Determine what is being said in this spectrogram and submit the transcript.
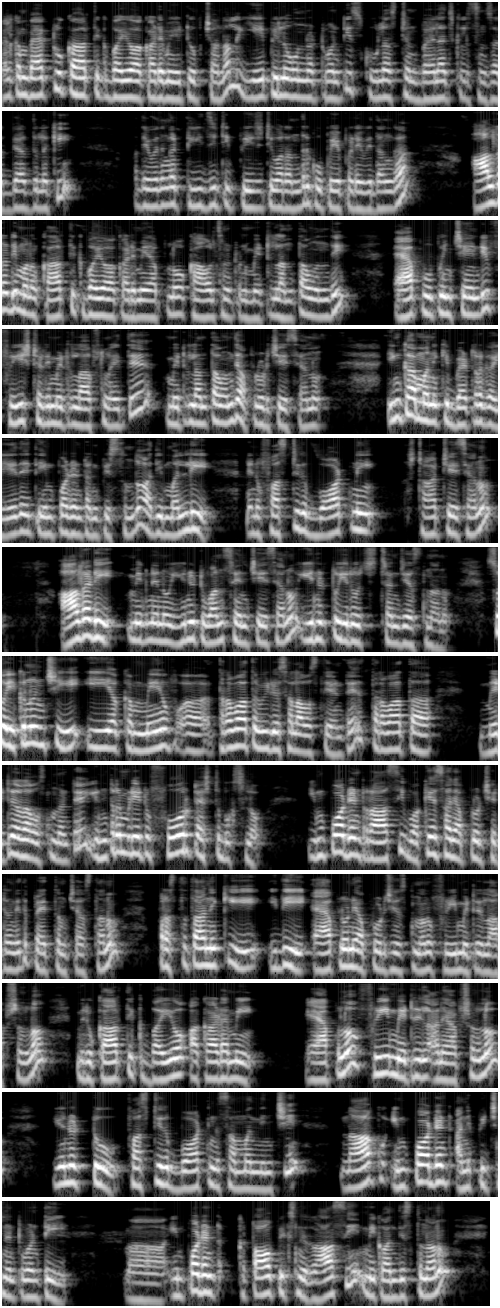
Welcome back to Karthik bio academy YouTube channel. ఏపీలో ఉన్నటువంటి school assistant biological science అభ్యర్థులకి అదేవిధంగా టీజీటీ పీజీటీ వారందరికీ ఉపయోగపడే విధంగా ఆల్రెడీ మనం కార్తిక్ బయో అకాడమీ యాప్లో కావాల్సినటువంటి మెటీరియల్ అంతా ఉంది. యాప్ ఓపెన్ చేయండి. ఫ్రీ స్టడీ మెటీరియల్ ఆప్షన్ అయితే మెటీరియల్ అంతా ఉంది అప్లోడ్ చేశాను. ఇంకా మనకి బెటర్గా ఏదైతే ఇంపార్టెంట్ అనిపిస్తుందో అది మళ్ళీ నేను ఫస్ట్ బాట్ని స్టార్ట్ చేశాను. ఆల్రెడీ మీకు నేను యూనిట్ వన్ సెండ్ చేశాను యూనిట్ టూ ఈరోజు సెండ్ చేస్తున్నాను. సో ఇక నుంచి ఈ యొక్క మే తర్వాత వీడియోస్ ఎలా వస్తాయంటే తర్వాత మెటీరియల్ ఎలా వస్తుందంటే ఇంటర్మీడియట్ ఫోర్ టెక్స్ట్ బుక్స్లో ఇంపార్టెంట్ రాసి ఒకేసారి అప్లోడ్ చేయడానికి అయితే ప్రయత్నం చేస్తాను. ప్రస్తుతానికి ఇది యాప్లోనే అప్లోడ్ చేస్తున్నాను ఫ్రీ మెటీరియల్ ఆప్షన్లో. మీరు కార్తిక్ బయో అకాడమీ యాప్లో ఫ్రీ మెటీరియల్ అనే ఆప్షన్లో యూనిట్ టూ ఫస్ట్ ఇయర్ బాటింగ్కి సంబంధించి నాకు ఇంపార్టెంట్ అనిపించినటువంటి ఇంపార్టెంట్ టాపిక్స్ని రాసి మీకు అందిస్తున్నాను.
